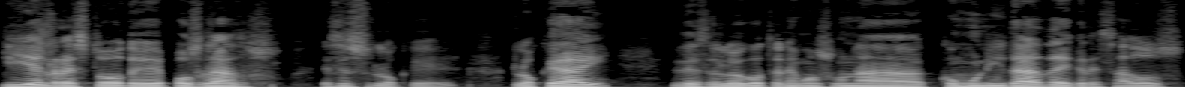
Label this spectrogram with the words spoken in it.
y el resto de posgrados. Eso es lo que, lo que hay. Desde luego tenemos una comunidad de egresados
